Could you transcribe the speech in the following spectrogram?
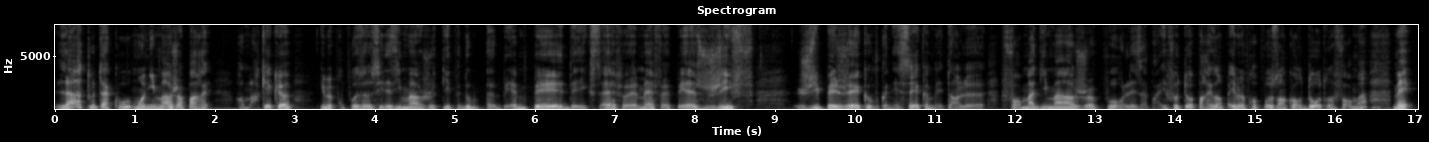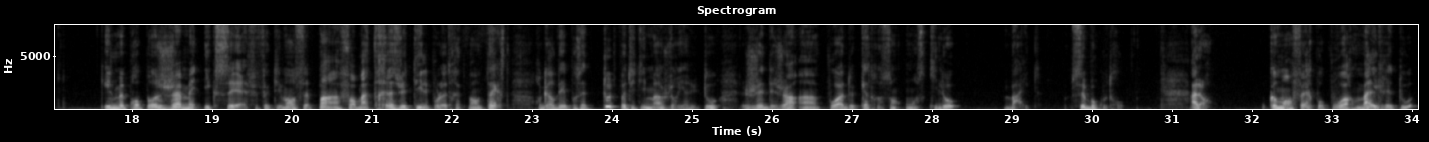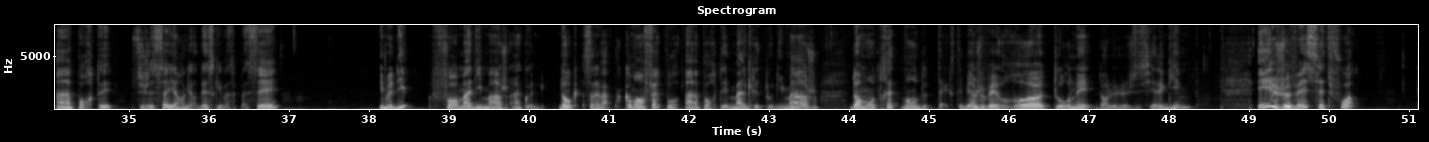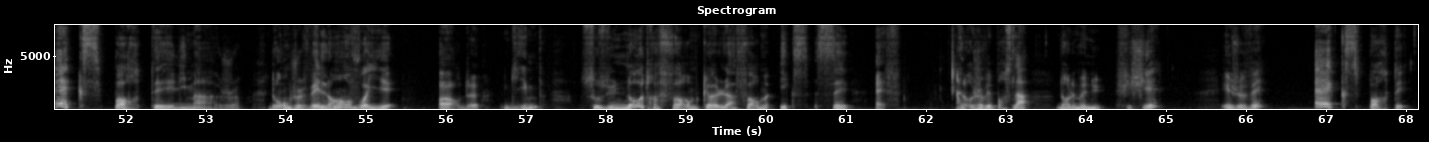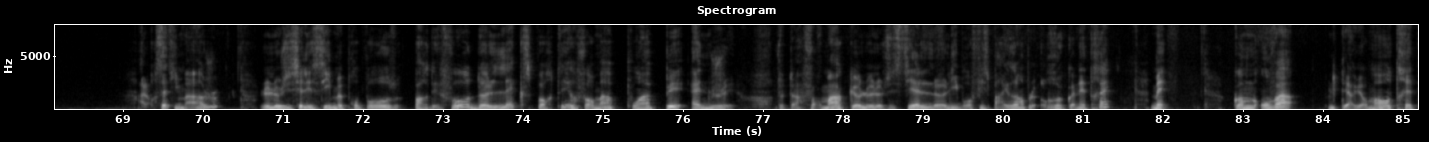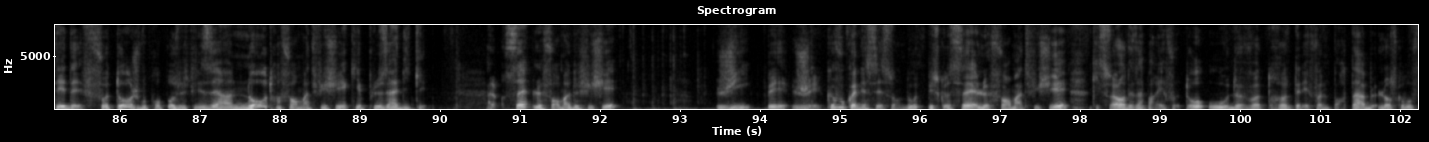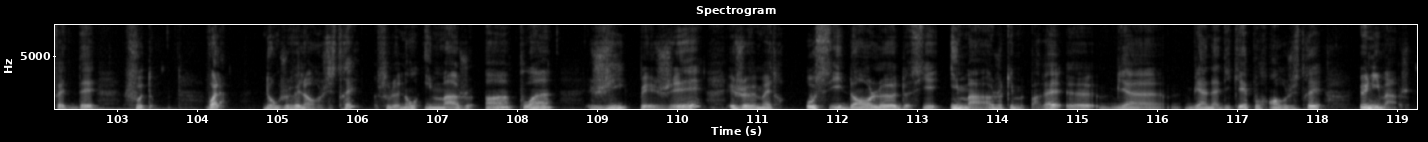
là, tout à coup, mon image apparaît. Remarquez que il me propose aussi des images type BMP, DXF, EMF, EPS, GIF, JPG, que vous connaissez comme étant le format d'image pour les appareils photo, par exemple, il me propose encore d'autres formats, mais il me propose jamais XCF. Effectivement, ce n'est pas un format très utile pour le traitement de texte. Regardez, pour cette toute petite image de rien du tout, j'ai déjà un poids de 411 kB. C'est beaucoup trop. Alors, comment faire pour pouvoir malgré tout importer Si j'essaye, hein, regardez ce qui va se passer. Il me dit format d'image inconnu. Donc ça ne va pas. Comment faire pour importer malgré tout l'image dans mon traitement de texte? Eh bien je vais retourner dans le logiciel GIMP et je vais cette fois exporter l'image. Donc je vais l'envoyer hors de GIMP sous une autre forme que la forme XCF. Alors je vais pour cela dans le menu Fichier et je vais exporter. Alors cette image, le logiciel ici me propose par défaut de l'exporter au format .png. C'est un format que le logiciel LibreOffice par exemple reconnaîtrait, mais comme on va ultérieurement traiter des photos, je vous propose d'utiliser un autre format de fichier qui est plus indiqué. Alors c'est le format de fichier JPG, que vous connaissez sans doute, puisque c'est le format de fichier qui sort des appareils photo ou de votre téléphone portable lorsque vous faites des photos. Voilà, donc je vais l'enregistrer sous le nom image1.jpg, et je vais mettre aussi dans le dossier image, qui me paraît euh, bien, bien indiqué pour enregistrer une image.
